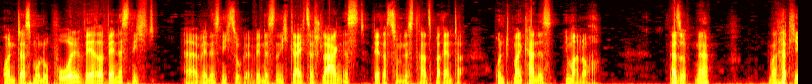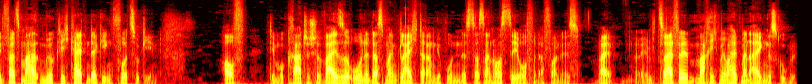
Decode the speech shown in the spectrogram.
Und das Monopol wäre, wenn es nicht, äh, wenn es nicht so, wenn es nicht gleich zerschlagen ist, wäre es zumindest transparenter. Und man kann es immer noch. Also, ne? Man hat jedenfalls Möglichkeiten dagegen vorzugehen. Auf demokratische Weise, ohne dass man gleich daran gebunden ist, dass ein Horst Seehofer davon ist. Weil im Zweifel mache ich mir halt mein eigenes Google.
